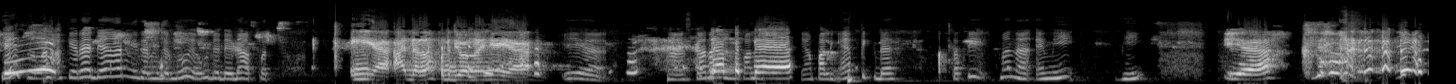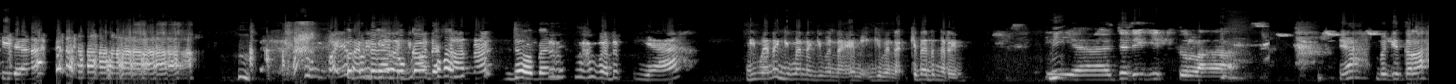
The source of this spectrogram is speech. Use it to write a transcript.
Ya itulah akhirnya dia ngejar-ngejar gue ya udah dia dapet Iya, adalah perjuangannya ya. iya nah sekarang yang paling, deh yang paling epic dah tapi mana Emi Mi Iya. Iya. Sumpah ya Penuh tadi dengan dia lagi luka pada udahan. sana. jawabannya Pada iya. Gimana gimana gimana Emi gimana? Kita dengerin. Mi. Iya, jadi gitulah. ya, begitulah.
